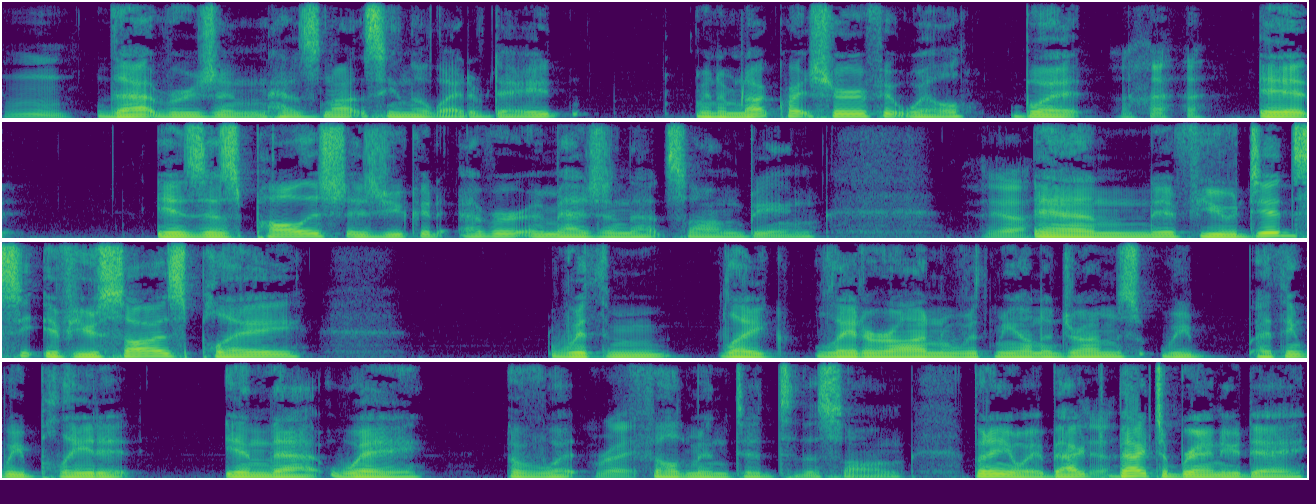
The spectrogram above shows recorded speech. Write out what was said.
Hmm. That version has not seen the light of day, and I'm not quite sure if it will, but it is as polished as you could ever imagine that song being. Yeah. And if you did see, if you saw us play with m- like later on with me on the drums, we I think we played it in that way of what Right. Feldmann did to the song. But anyway, back Yeah. back to Brand New Day.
